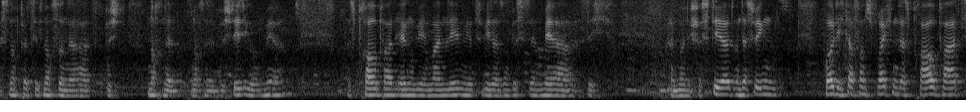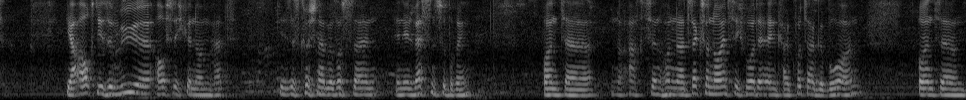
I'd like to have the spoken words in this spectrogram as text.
ist noch plötzlich noch so eine Art, noch eine, noch eine Bestätigung mehr dass Prabhupada irgendwie in meinem Leben jetzt wieder so ein bisschen mehr sich manifestiert. Und deswegen wollte ich davon sprechen, dass Prabhupada ja auch diese Mühe auf sich genommen hat, dieses Krishna-Bewusstsein in den Westen zu bringen. Und äh, 1896 wurde er in Kalkutta geboren. Und ähm,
